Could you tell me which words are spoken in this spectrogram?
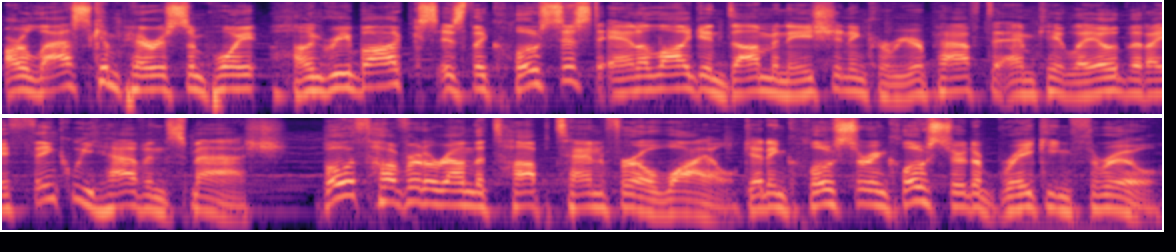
Our last comparison point, Hungrybox, is the closest analog in domination and career path to MKLeo that I think we have in Smash much. Both hovered around the top 10 for a while, getting closer and closer to breaking through.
